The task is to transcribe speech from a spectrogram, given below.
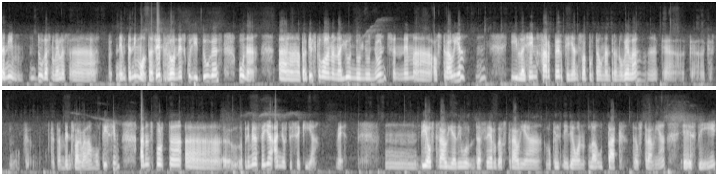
Tenim dues novel·les, eh, n'hem tenim moltes, eh, però n'he escollit dues. Una, Uh, per aquells que volen anar lluny, lluny, lluny, lluny, se'n anem a Austràlia, mm? i la Jane Harper, que ja ens va portar una altra novel·la, eh, que, que, que, que, que també ens va agradar moltíssim, ara ens porta, eh, la primera es deia Años de sequia. Bé, mm, dir Austràlia, diu desert d'Austràlia, el que ells n'hi diuen l'outback d'Austràlia, és dir,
